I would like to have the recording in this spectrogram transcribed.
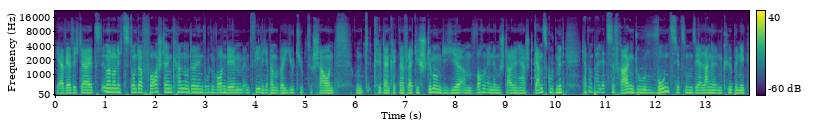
Ja, wer sich da jetzt immer noch nichts drunter vorstellen kann unter den guten Worten, dem empfehle ich einfach mal bei YouTube zu schauen und krieg, dann kriegt man vielleicht die Stimmung, die hier am Wochenende im Stadion herrscht, ganz gut mit. Ich habe noch ein paar letzte Fragen. Du wohnst jetzt nun sehr lange in Köpenick.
